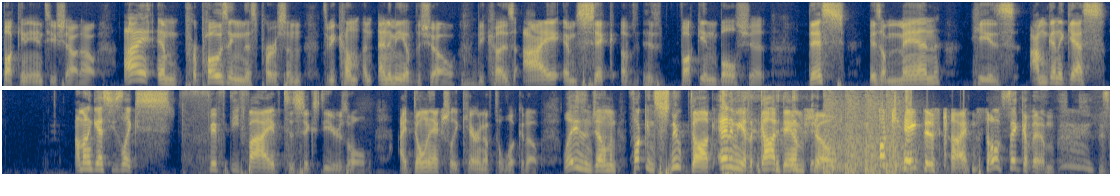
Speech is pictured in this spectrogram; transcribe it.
fucking anti shout out. I am proposing this person to become an enemy of the show oh, because I am sick of his fucking bullshit. This is a man. He is. I'm gonna guess. I'm gonna guess he's like 55 to 60 years old. I don't actually care enough to look it up. Ladies and gentlemen, fucking Snoop Dogg, enemy of the goddamn show. fucking hate this guy. I'm so sick of him. This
